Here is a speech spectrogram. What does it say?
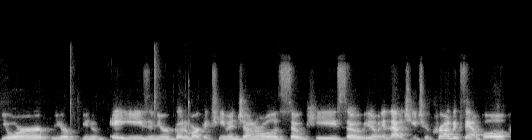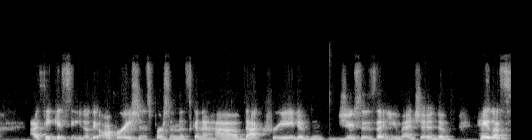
your your you know AEs and your go to market team in general is so key. So you know in that G2 crowd example, I think it's you know the operations person that's going to have that creative juices that you mentioned of hey let's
